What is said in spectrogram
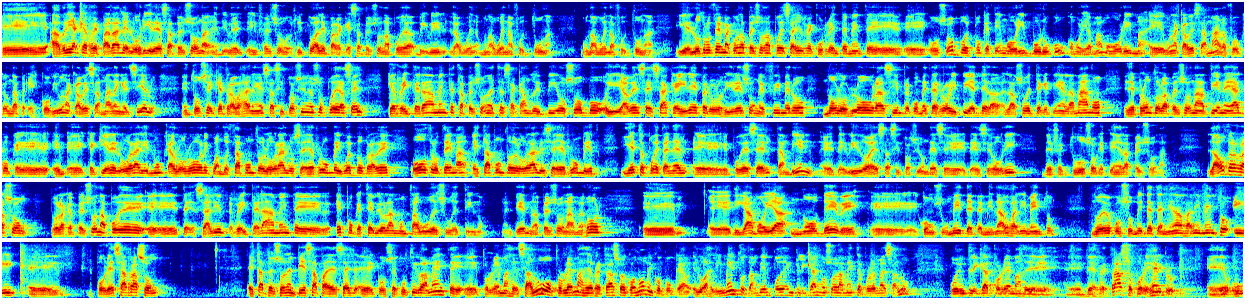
eh, habría que reparar el orí de esa persona en diversos rituales para que esa persona pueda vivir una buena fortuna una buena fortuna. Y el otro tema que una persona puede salir recurrentemente eh, eh osopo es porque tiene un orín burucú, como le llamamos, eh, una cabeza mala, fue que una, escogió una cabeza mala en el cielo. Entonces hay que trabajar en esa situación. Eso puede hacer que reiteradamente esta persona esté sacando el biosobo y a veces saca iré, pero los iré son efímeros, no los logra, siempre comete error y pierde la, suerte que tiene en la mano. de pronto la persona tiene algo que, eh, que quiere lograr y nunca lo logra cuando está a punto de lograrlo se derrumba y vuelve otra vez otro tema está a punto de lograrlo y se derrumbe. Y esto puede tener, eh, puede ser también eh, debido a esa situación de ese, de ese orí defectuoso que tiene la persona. La otra razón por la que la persona puede eh, salir reiteradamente es porque esté violando un tabú de su destino. ¿Me entiendes? Una persona mejor, digamos, ya no debe consumir determinados alimentos no debo consumir determinados alimentos y eh, por esa razón esta persona empieza a padecer eh, consecutivamente eh, problemas de salud o problemas de retraso económico, porque los alimentos también pueden implicar no solamente problemas de salud, puede implicar problemas de, retraso, por ejemplo.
